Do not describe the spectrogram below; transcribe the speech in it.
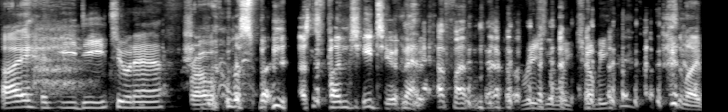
I An ED two and a half. pro a, sponge, a spongy two and a half. I don't know. Reasonably chubby. my.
